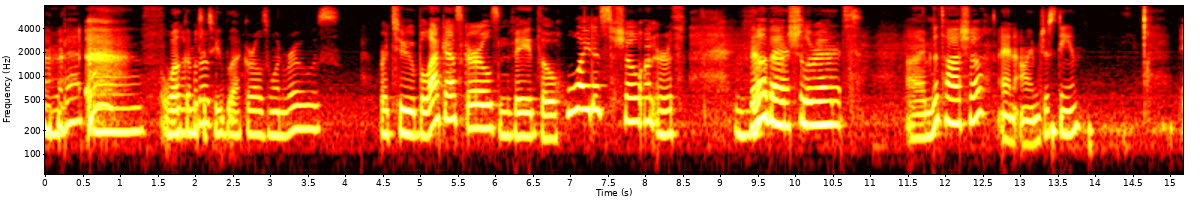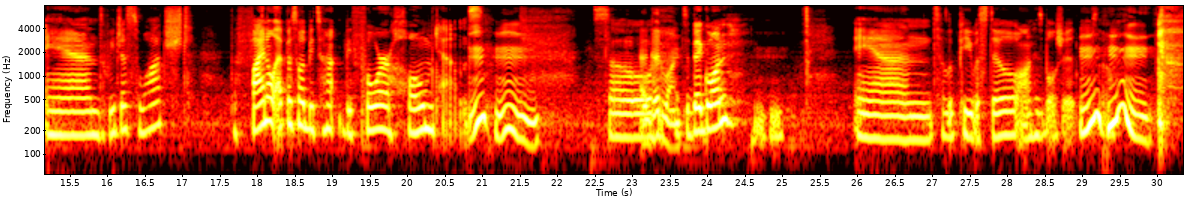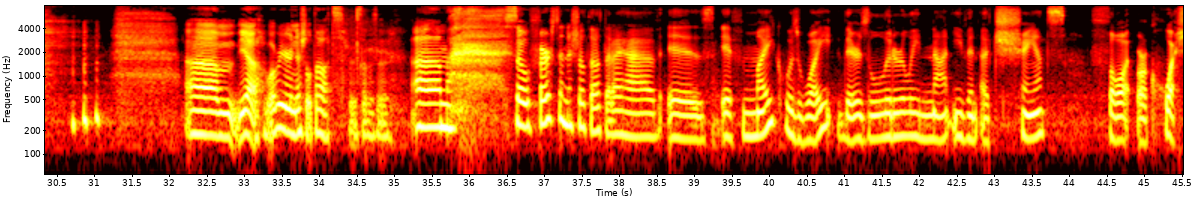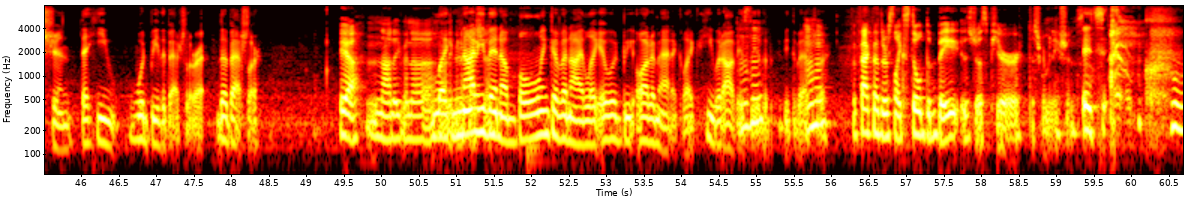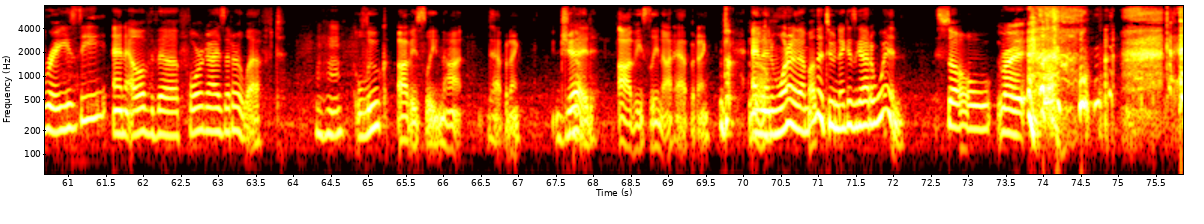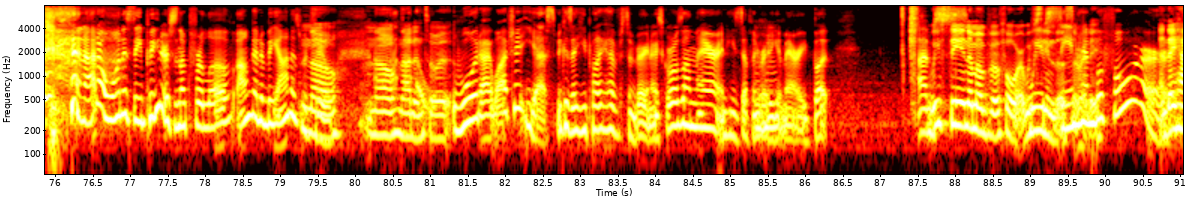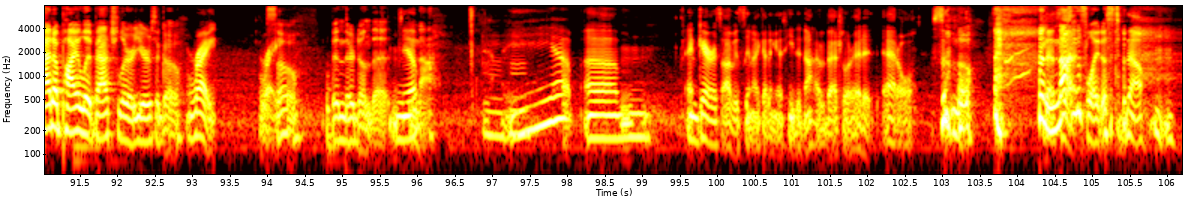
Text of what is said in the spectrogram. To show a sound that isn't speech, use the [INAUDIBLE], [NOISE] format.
We're back, [LAUGHS] guys. Welcome to? Two Black Girls, One Rose. Where two black ass girls invade the whitest show on earth, The Bachelorette. I'm Natasha, And I'm Justine. and we just watched the final episode beti- before Hometowns. Mm-hmm. So A good one. It's a big one. And Luke P was still on his bullshit. Mm-hmm. [LAUGHS] um. Yeah. What were your initial thoughts for this episode? Um, so first initial thought that I have is if Mike was white, there's literally not even a chance, thought, or question that he would be the bachelorette, the bachelor. Yeah. Not even a Like even not question. even a blink of an eye. Like it would be automatic. Like he would obviously Mm-hmm. be the bachelor. The fact that there's like still debate is just pure discrimination. so. It's crazy. And of the four guys that are left, Mm-hmm. Luke obviously not happening. Jed obviously not happening. [LAUGHS] And then one of them other two niggas got to win. So, right. [LAUGHS] [LAUGHS] [LAUGHS] and I don't want to see Peter snook for love. I'm gonna be honest with you. no. No, not into it. Would I watch it? Yes, because he'd probably have some very nice girls on there, and he's definitely ready to get married. But I'm Mm-hmm. We've seen him before. We've, we've seen this seen already. him before, And they had a pilot bachelor years ago. right, right. So, been there, done that. Yep. Nah. Yep. Um, and Garrett's obviously not getting it. He did not have a bachelor edit at all. [LAUGHS] So No. [LAUGHS] [LAUGHS] Not in the slightest. no. Mm-mm.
